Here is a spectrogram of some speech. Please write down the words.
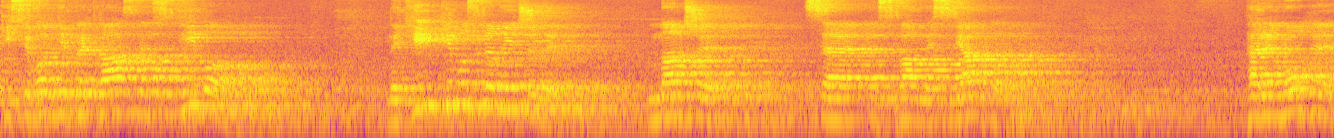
які сьогодні прекрасним співом не тільки возвеличили наше це з вами свято, перемоги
